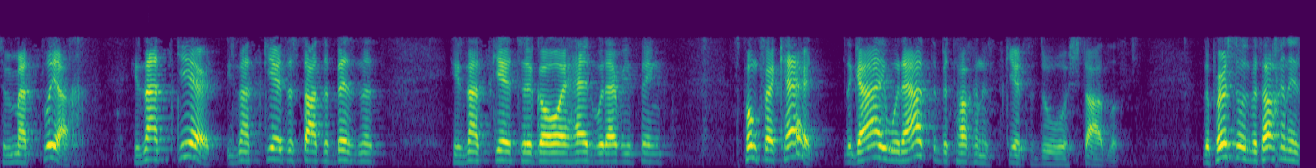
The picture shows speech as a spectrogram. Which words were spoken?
to be matzliach. He's not scared. He's not scared to start the business. He's not scared to go ahead with everything. It's punkt verkehrt. The guy without the betachin is scared to do a shtadlus. The person with betachin is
